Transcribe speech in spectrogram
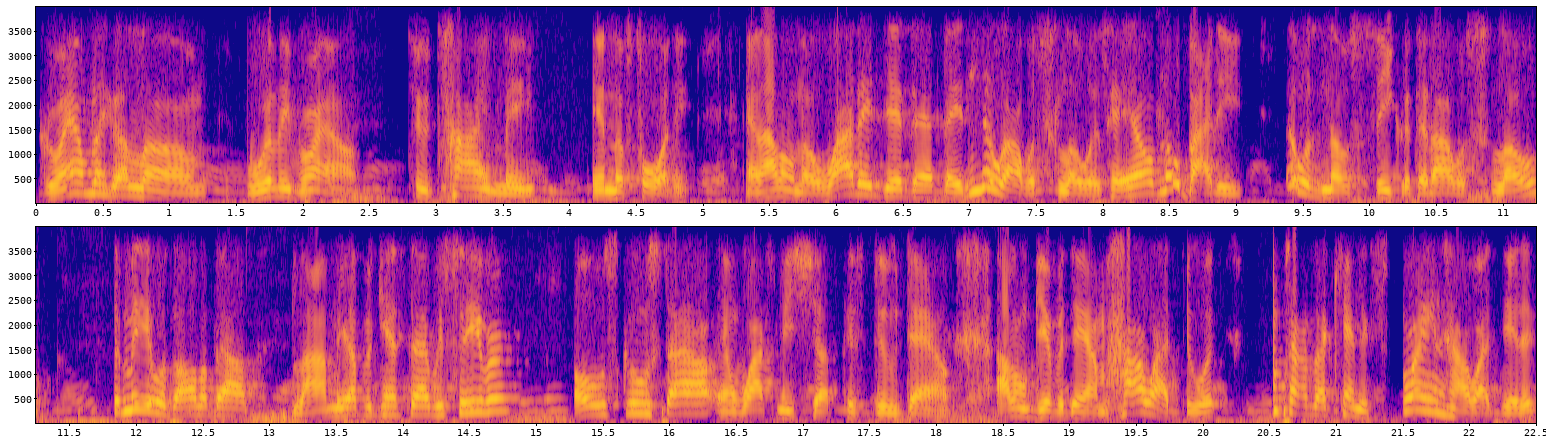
Grambling alum Willie Brown to time me in the 40. And I don't know why they did that. They knew I was slow as hell. Nobody, there was no secret that I was slow. To me, it was all about line me up against that receiver, old school style, and watch me shut this dude down. I don't give a damn how I do it. Sometimes I can't explain how I did it.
